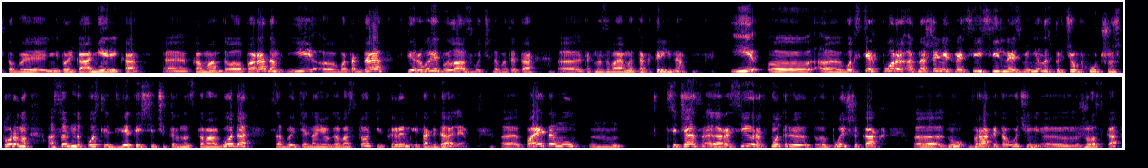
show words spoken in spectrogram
чтобы не только Америка Э, командовала парадом, и э, вот тогда впервые была озвучена вот эта э, так называемая доктрина. И вот с тех пор отношение к России сильно изменилось, причем в худшую сторону, особенно после 2014 года, события на Юго-Востоке, Крым и так далее. Поэтому сейчас Россию рассматривают больше как Э, ну, враг это очень э, жестко,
